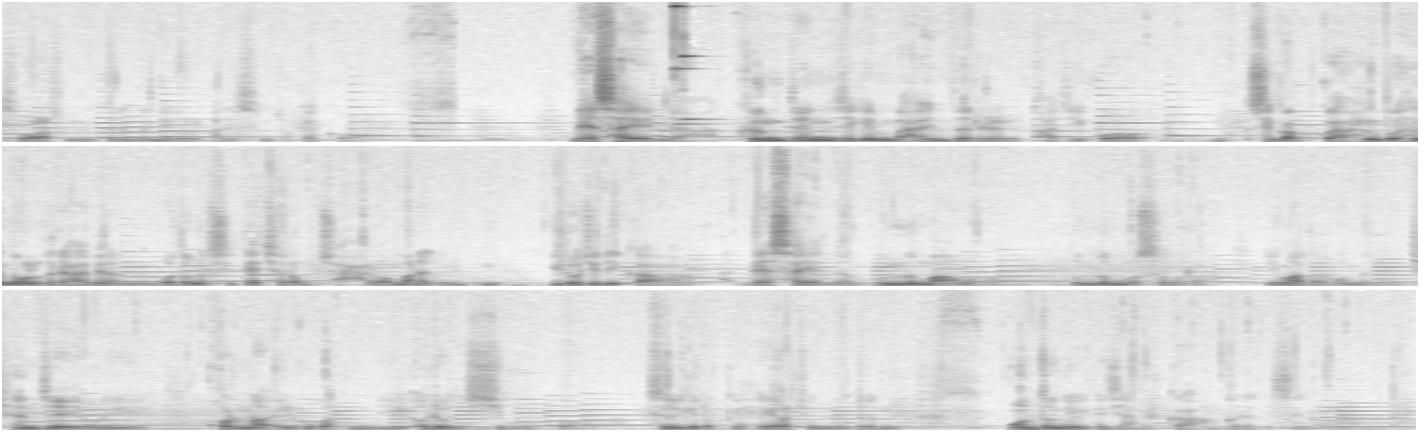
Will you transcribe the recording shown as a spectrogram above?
소화할 수 있는 그런 능력을 가졌으면 좋겠고 매사에 이제 긍정적인 마인드를 가지고 생각과 행동, 행동을 그래 하면 모든 것이 대처로 잘 원만하게 이루어지니까 매사에 늘 웃는 마음으로 웃는 모습으로 임하다 보면 현재 우리 코로나19 같은 이 어려운 시국도 슬기롭게 해결할 수 있는 그런 원동력이 되지 않을까 그런 생각을 합니다.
